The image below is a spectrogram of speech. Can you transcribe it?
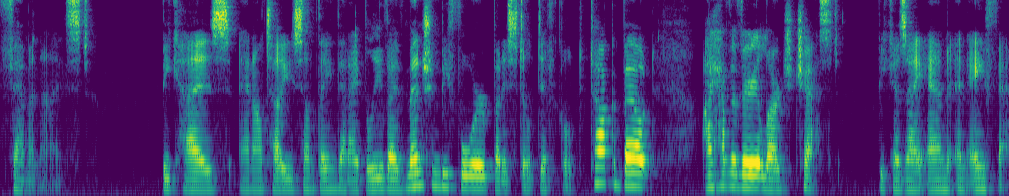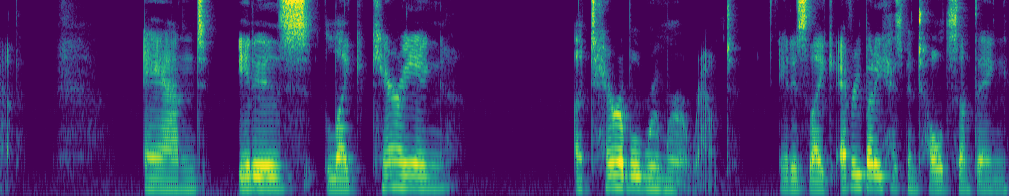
feminized because, and I'll tell you something that I believe I've mentioned before but is still difficult to talk about. I have a very large chest because I am an AFAB. And it is like carrying a terrible rumor around. It is like everybody has been told something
